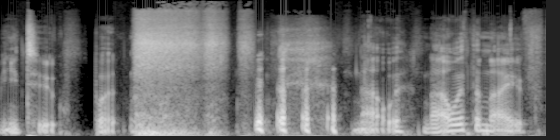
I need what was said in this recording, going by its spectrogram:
me too, but not with not with the knife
